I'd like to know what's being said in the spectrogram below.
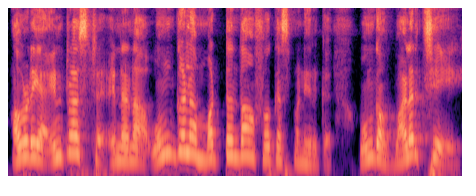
அவருடைய இன்ட்ரெஸ்ட் என்னன்னா உங்களை மட்டும்தான் ஃபோக்கஸ் பண்ணியிருக்கு. உங்கள் வளர்ச்சி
